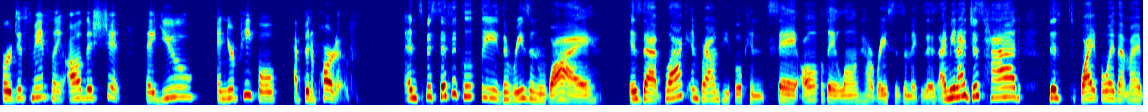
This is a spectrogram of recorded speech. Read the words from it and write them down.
for dismantling all this shit that you and your people have been a part of and specifically the reason why is that black and brown people can say all day long how racism exists. I mean, I just had this white boy that my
